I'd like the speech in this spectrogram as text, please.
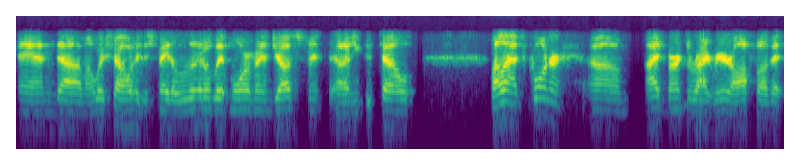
And um, I wish I would have just made a little bit more of an adjustment. Uh, you could tell my last corner, um, I'd burnt the right rear off of it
